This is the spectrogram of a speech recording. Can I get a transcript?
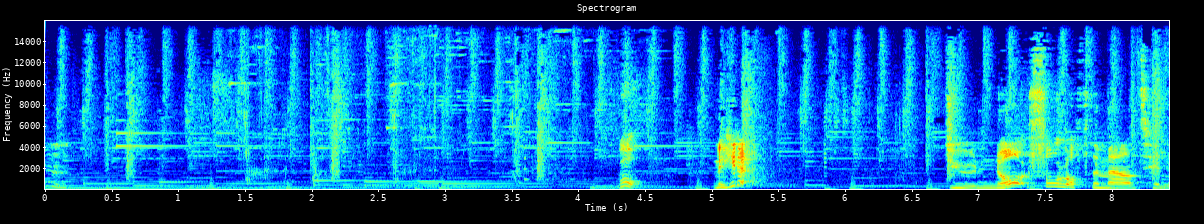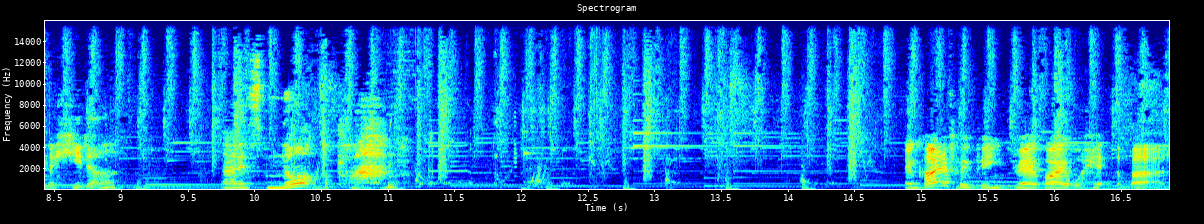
Hmm. Oh, Nahida! Do not fall off the mountain, Nahida. That is not the plan. I'm kind of hoping Yuegui will hit the bird.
